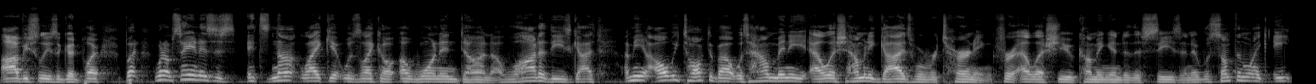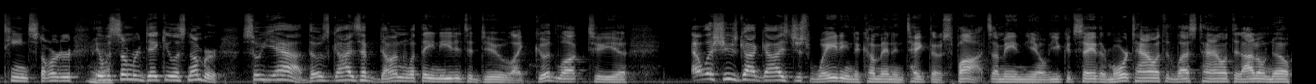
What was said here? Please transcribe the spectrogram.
Obviously he's a good player. But what I'm saying is is it's not like it was like a, a one and done. A lot of these guys I mean, all we talked about was how many LSU, how many guys were returning for LSU coming into this season. It was something like 18 starter. It was some ridiculous number. So yeah, those guys have done what they needed to do. Like, good luck to you. LSU's got guys just waiting to come in and take those spots. I mean, you know, you could say they're more talented, less talented. I don't know.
